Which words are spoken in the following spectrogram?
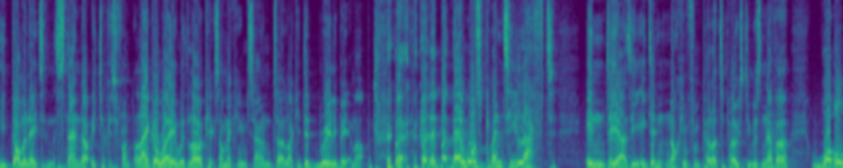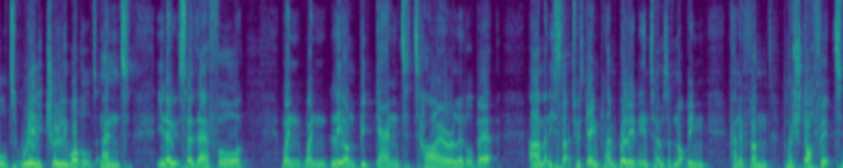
He dominated in the stand up. He took his front leg away with lower kicks. I'm making him sound uh, like he did really beat him up. But but there, but there was plenty left in Diaz. He, he didn't knock him from pillar to post. He was never wobbled, really truly wobbled. Mm. And you know, so therefore, when when Leon began to tire a little bit. Um, and he stuck to his game plan brilliantly in terms of not being kind of um, pushed off it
